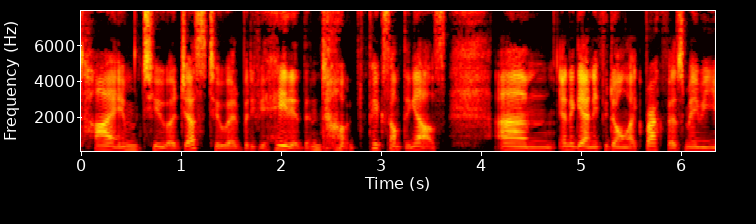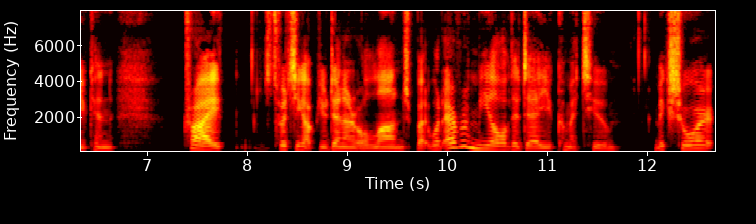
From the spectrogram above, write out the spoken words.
time to adjust to it. But if you hate it, then don't pick something else. Um, and again, if you don't like breakfast, maybe you can try switching up your dinner or lunch. But whatever meal of the day you commit to, make sure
